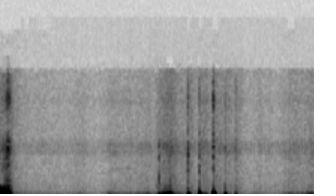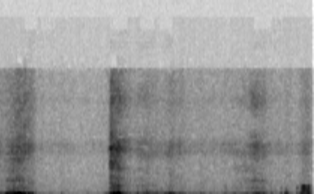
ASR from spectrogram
Oh. Oh.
